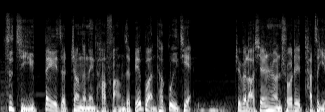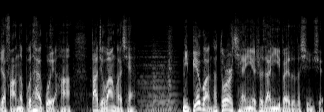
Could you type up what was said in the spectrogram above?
自己一辈子挣的那套房子，别管它贵贱。这位老先生说这他自己这房子不太贵哈，八九万块钱，你别管他多少钱，也是咱一辈子的心血。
